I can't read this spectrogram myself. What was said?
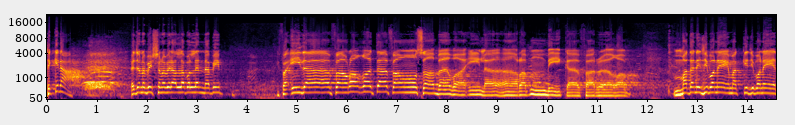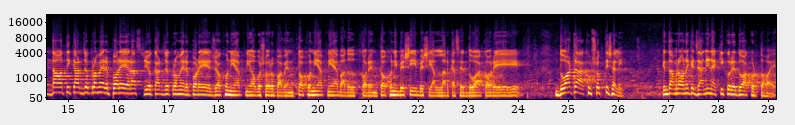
ঠিক কি না এজন্য বিশ্বনবীর আল্লাহ বললেন নবী فإذا فرغت فانصب وإلى ربك فارغب মাদানী জীবনে মাক্কি জীবনে দাওয়াতি কার্যক্রমের পরে রাষ্ট্রীয় কার্যক্রমের পরে যখনই আপনি অবসর পাবেন তখনই আপনি আবাদত করেন তখনই বেশি বেশি আল্লাহর কাছে দোয়া করে দোয়াটা খুব শক্তিশালী কিন্তু আমরা অনেকে জানি না কি করে দোয়া করতে হয়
